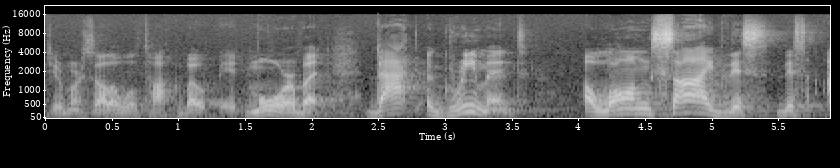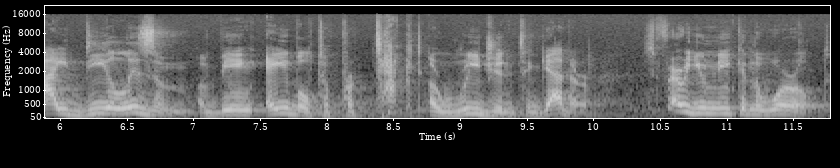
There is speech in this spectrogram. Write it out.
dear Marcella will talk about it more, but that agreement alongside this, this idealism of being able to protect a region together. It's very unique in the world.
